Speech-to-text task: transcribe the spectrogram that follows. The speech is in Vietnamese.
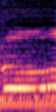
Lord.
